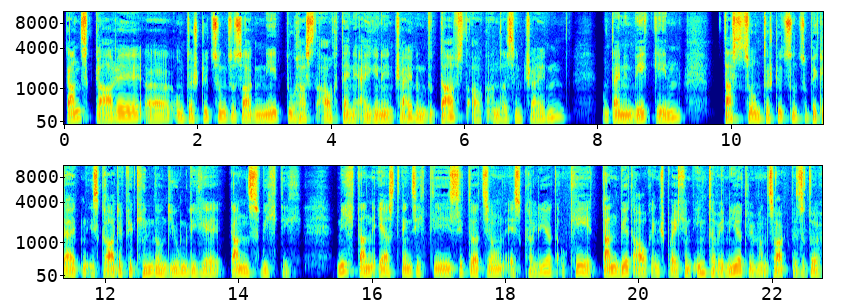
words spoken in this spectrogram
ganz klare äh, Unterstützung zu sagen, nee, du hast auch deine eigene Entscheidung, du darfst auch anders entscheiden und deinen Weg gehen. Das zu unterstützen und zu begleiten, ist gerade für Kinder und Jugendliche ganz wichtig. Nicht dann erst, wenn sich die Situation eskaliert, okay, dann wird auch entsprechend interveniert, wie man sagt, also durch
